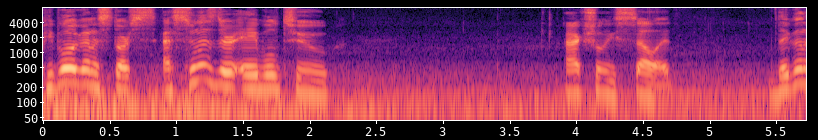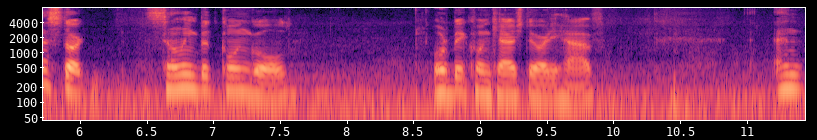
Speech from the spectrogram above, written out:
people are to start as soon as they're able to actually sell it, they're to start selling Bitcoin gold or Bitcoin cash they already have and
